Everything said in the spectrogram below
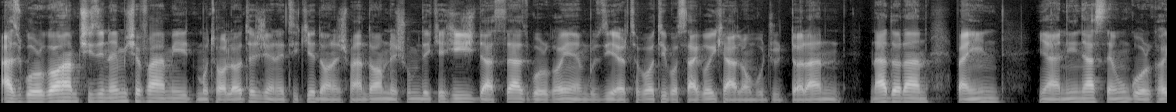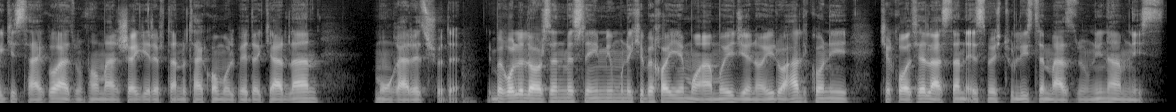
از گرگا هم چیزی نمیشه فهمید. مطالعات ژنتیکی دانشمندا هم نشون میده که هیچ دسته از گرگهای امروزی ارتباطی با سگایی که الان وجود دارن ندارن و این یعنی نسل اون گرگهایی که سگا از اونها منشأ گرفتن و تکامل پیدا کردن منقرض شده. به قول لارسن مثل این میمونه که بخوای یه معمای جنایی رو حل کنی که قاتل اصلا اسمش تو لیست مزنونین هم نیست.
